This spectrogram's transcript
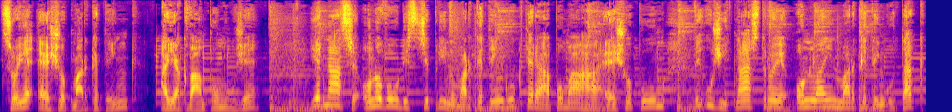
Co je e-shop marketing a jak vám pomůže? Jedná se o novou disciplínu marketingu, která pomáhá e-shopům využít nástroje online marketingu tak,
